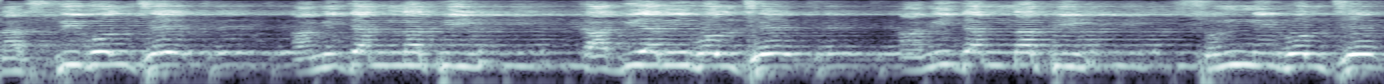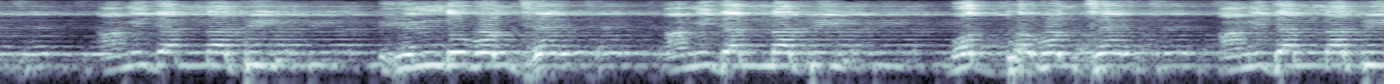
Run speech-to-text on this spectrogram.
নাসদি বলছে, আমি জান্নাতি, কাদিয়ানি বলছে আমি জান্নাতি, সুন্নি বলছে, আমি জান্নাতি, হিন্দু বলছে, আমি জান্নাতি, বৌদ্ধ বলছে, আমি জান্নাতি,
